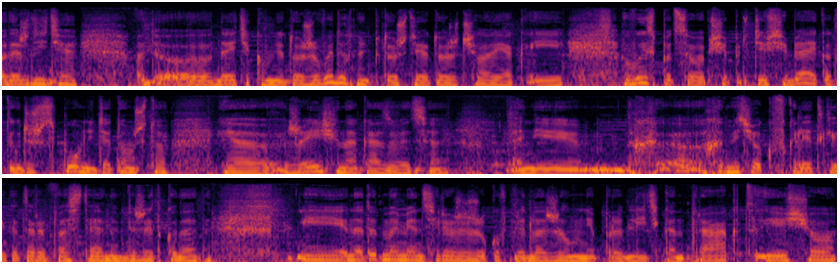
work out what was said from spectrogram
подождите, э, дайте-ка мне тоже выдохнуть, потому что я тоже человек. И выспаться вообще, прийти в себя, и, как ты говоришь, вспомнить о том, что я женщина, оказывается, а не х- хомячок в клетке, который постоянно бежит куда-то. И на тот момент Сережа Жуков предложил мне продлить контракт еще на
